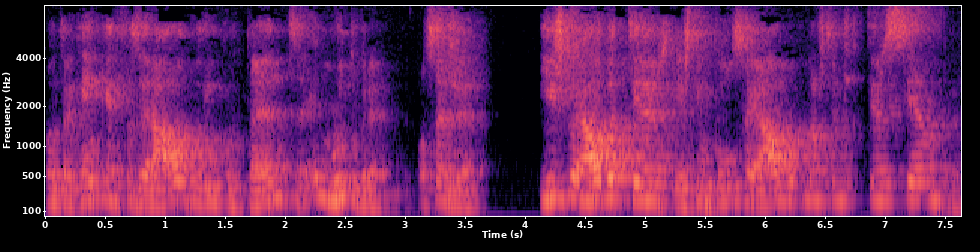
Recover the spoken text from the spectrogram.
contra quem quer fazer algo de importante é muito grande. Ou seja, isto é algo a ter, este impulso é algo que nós temos que ter sempre.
